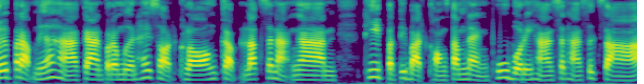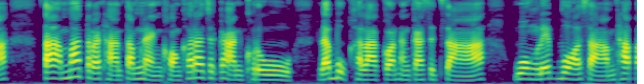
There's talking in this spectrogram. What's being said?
โดยปรับเนื้อหาการประเมินให้สอดคล้องกับลักษณะงานที่ปฏิบัติของตำแหน่งผู้บริหารสถานศึกษา ตามมาตรฐานตำแหน่งของข้าราชการครู และบุคลากรทางการศึกษา วงเล็บว3ทับ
